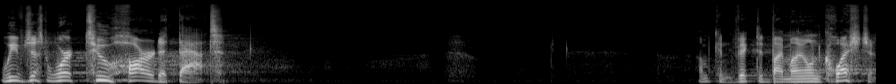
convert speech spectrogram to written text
We've just worked too hard at that. I'm convicted by my own question.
